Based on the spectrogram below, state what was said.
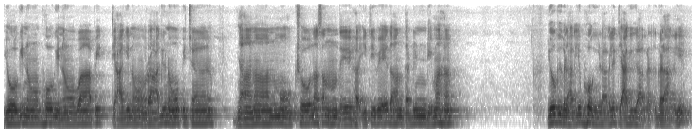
ಯೋಗಿನೋ ಭೋಗಿನೋ ವಾಪಿ ತ್ಯಾಗಿನೋ ರಾಗಿಣೋಪಿ ಚ, ಜ್ಞಾನಾನ್ ಮೋಕ್ಷೋ ನ ಸಂದೇಹ ಇತಿ ವೇದಾಂತ ಡಿಂಡಿಮಃ. ಯೋಗಿಗಳಾಗಲಿ ಭೋಗಿಗಳಾಗಲಿ ತ್ಯಾಗಿಗಳಾಗಲಿ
